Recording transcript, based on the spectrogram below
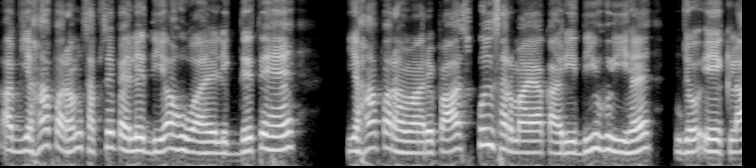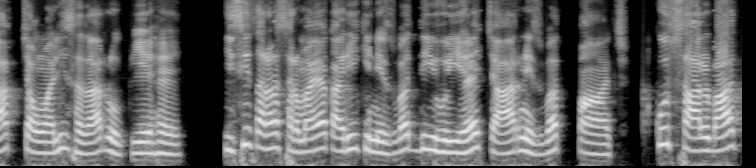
अब यहाँ पर हम सबसे पहले दिया हुआ है, लिख देते हैं। यहाँ पर हमारे पास कुल सरमाकारी दी हुई है, जो एक लाख चौवालीस हज़ार रुपये है। इसी तरह सरमायाकारी की नस्बत दी हुई है, चार नस्बत पाँच। कुछ साल बाद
